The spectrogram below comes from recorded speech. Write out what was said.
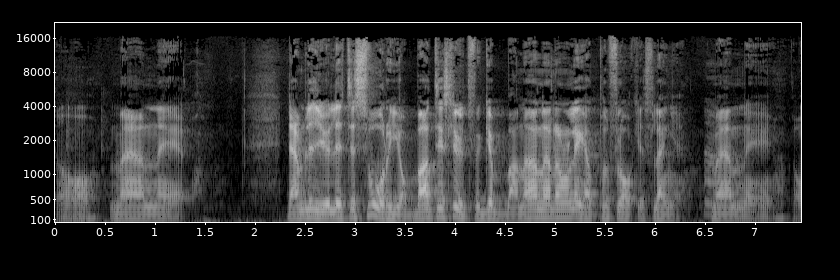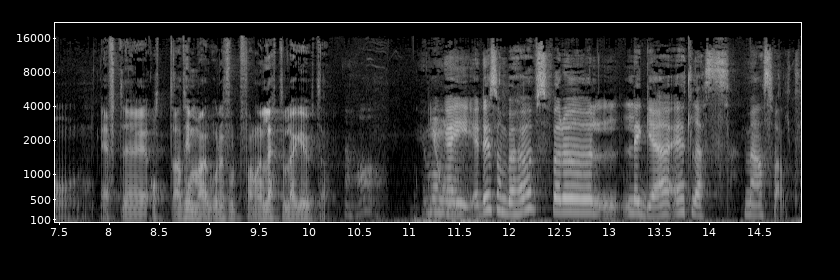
Ja, men... eh, Den blir ju lite svårjobbad till slut för gubbarna när de har legat på flaket för länge. Men eh, ja, efter åtta timmar går det fortfarande lätt att lägga ut den. Hur många är det som behövs för att lägga ett lass med asfalt?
